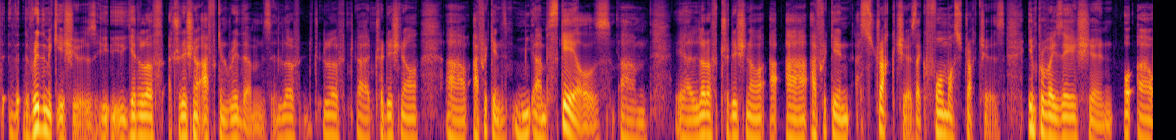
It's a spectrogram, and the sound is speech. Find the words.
the, the rhythmic issues, you, you, get a lot of traditional African rhythms, a lot of, a lot of uh, traditional uh, African um, scales, um, a lot of traditional uh, uh African structures, like formal structures, improvisation, uh,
